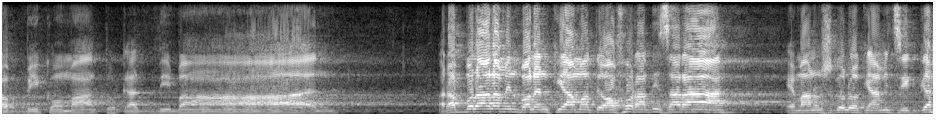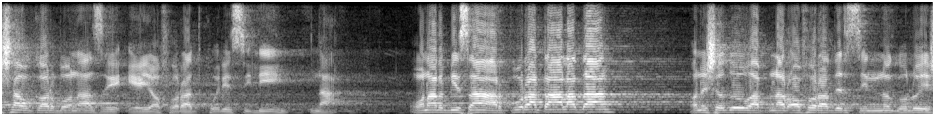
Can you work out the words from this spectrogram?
রব্বিকুমা তুকাদ্দিবান। রব্বুল আলামিন বলেন কি আমাতে অপরাধী যারা, এ মানুষগুলোকে আমি জিজ্ঞাসাও করব না যে এই অপরাধ করেছিলি না। ওনার বিচার পুরাটা আলাদা। উনি শুধু আপনার অপরাধের চিহ্নগুলো এই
